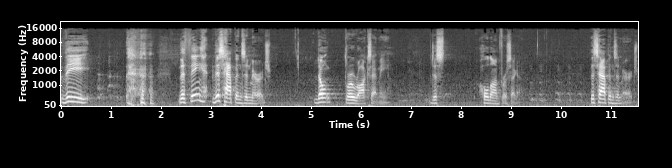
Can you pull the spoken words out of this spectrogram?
the, the thing, this happens in marriage. Don't throw rocks at me. Just hold on for a second. This happens in marriage.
